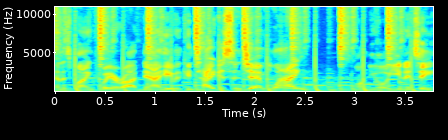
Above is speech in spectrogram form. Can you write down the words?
and it's playing for you right now here with Contagious and Jem Lang on your Unity.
